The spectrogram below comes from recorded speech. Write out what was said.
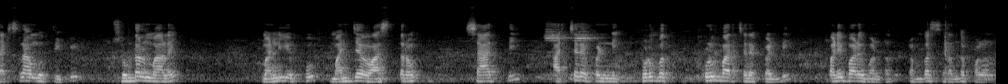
தட்சிணாமூர்த்திக்கு சுண்டல் மாலை மல்லிகைப்பூ மஞ்சள் வஸ்திரம் சாத்தி அர்ச்சனை பண்ணி குடும்ப குடும்ப அர்ச்சனை பண்ணி வழிபாடு பண்ணுறது ரொம்ப சிறந்த பலன்.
